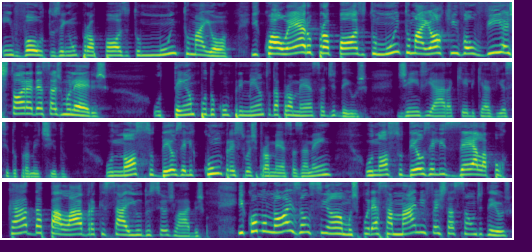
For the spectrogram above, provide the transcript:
envoltos em um propósito muito maior. E qual era o propósito muito maior que envolvia a história dessas mulheres? O tempo do cumprimento da promessa de Deus de enviar aquele que havia sido prometido. O nosso Deus, ele cumpre as suas promessas, amém? O nosso Deus, ele zela por cada palavra que saiu dos seus lábios. E como nós ansiamos por essa manifestação de Deus,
